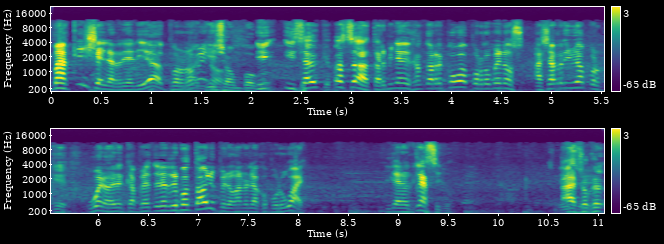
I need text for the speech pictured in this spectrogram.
maquilla la realidad, por lo Maquilla menos. un poco. Y, y ¿sabe qué pasa? Termina dejando a Recoba por lo menos allá arriba, porque, bueno, en el campeonato era remontable, pero ganó la Copa Uruguay. Y ganó el clásico. Ah, yo, creo-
